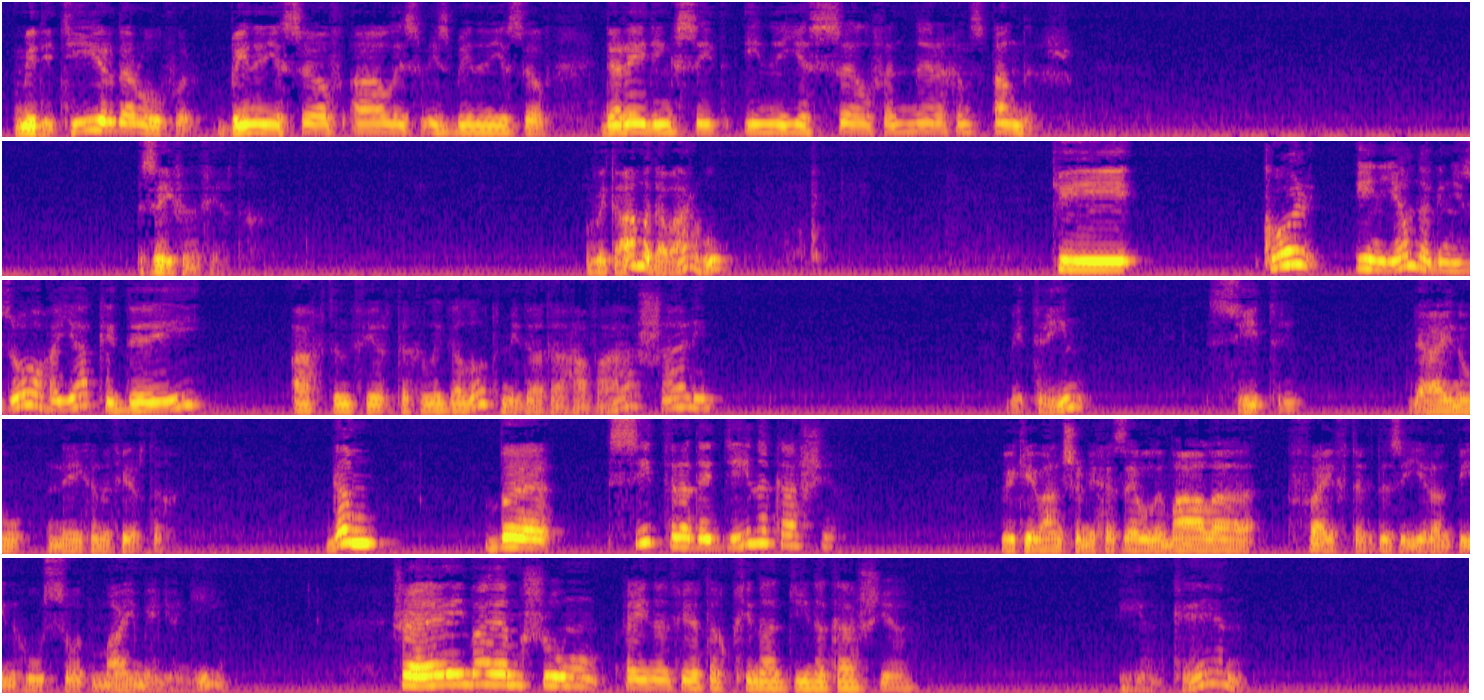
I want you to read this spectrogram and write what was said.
Mediteer daarover, binnen jezelf, alles is binnen jezelf. De reding zit in jezelf en nergens anders. 47. Wetama davar hu ki kol in jana gnizo hayak idei 48 legalot midat hava shalim betrin sitrin dainu 49 gam be sitra de dina kashi וכיוון שמחזהו למעלה 50, dus hier aan Pinchus Sot Mai Melionim. Schein Bahem Shum 41, Pchinat Dina Kashya. Im Ken.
